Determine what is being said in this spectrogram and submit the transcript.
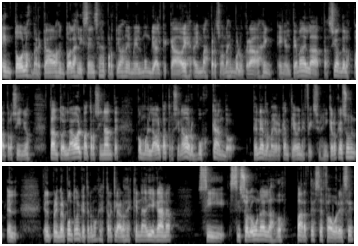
en todos los mercados, en todas las licencias deportivas a nivel mundial, que cada vez hay más personas involucradas en, el tema de la adaptación de los patrocinios, tanto el lado del patrocinante como el lado del patrocinador, buscando tener la mayor cantidad de beneficios. Y creo que eso es el, primer punto en el que tenemos que estar claros, es que nadie gana si, si solo una de las dos partes se favorece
